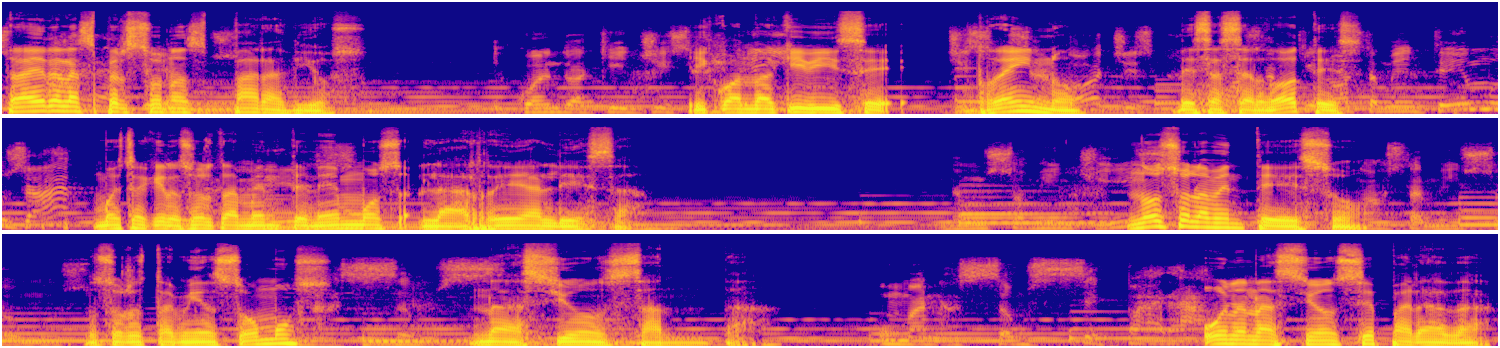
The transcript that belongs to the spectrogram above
Traer a las personas para Dios. Y cuando aquí dice reino de sacerdotes, muestra que nosotros también tenemos la realeza. No solamente eso, nosotros también somos nación santa, una nación separada,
